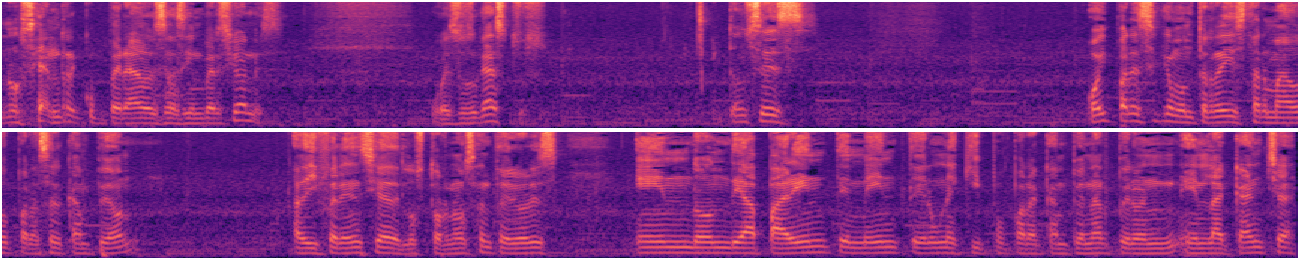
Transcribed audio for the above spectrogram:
no se han recuperado esas inversiones o esos gastos. Entonces, hoy parece que Monterrey está armado para ser campeón, a diferencia de los torneos anteriores en donde aparentemente era un equipo para campeonar, pero en, la cancha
